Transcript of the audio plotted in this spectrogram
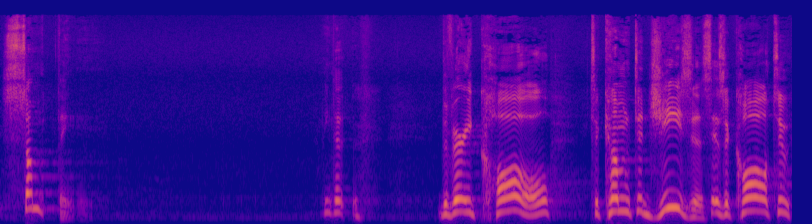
something. I mean, the, the very call to come to Jesus is a call to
